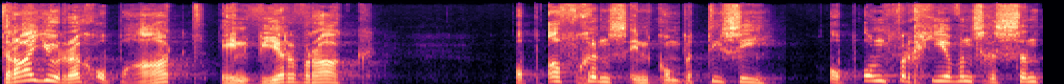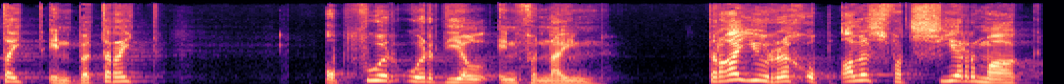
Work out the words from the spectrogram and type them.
Draai jou rug op haat en weerwraak, op afguns en kompetisie, op onvergewensgesindheid en bitterheid, op vooroordeel en vernyn. Draai jou rug op alles wat seermaak,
